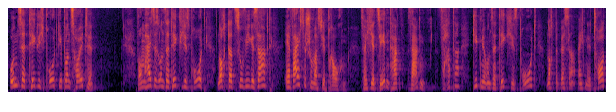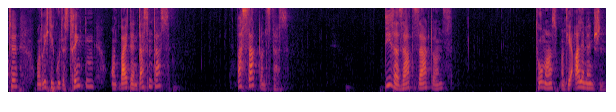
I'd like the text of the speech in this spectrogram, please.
Unser täglich Brot gib uns heute. Warum heißt es unser tägliches Brot? Noch dazu, wie gesagt, er weiß ja schon, was wir brauchen. Soll ich jetzt jeden Tag sagen, Vater, gib mir unser tägliches Brot, noch besser eigentlich eine Torte und richtig gutes Trinken und weiterhin das und das? Was sagt uns das? Dieser Satz sagt uns, Thomas und ihr alle Menschen,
